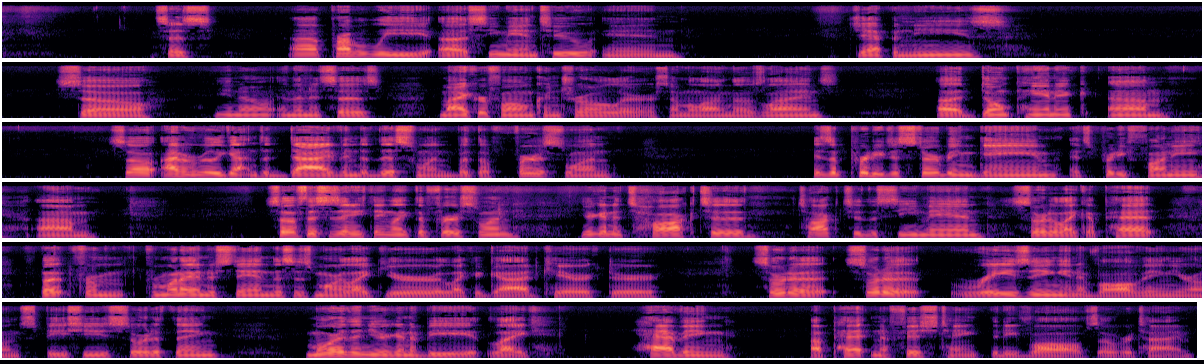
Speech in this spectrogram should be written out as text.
it says uh, probably uh, Seaman 2 in Japanese. So, you know, and then it says microphone controller or something along those lines. Uh, don't panic. Um, so I haven't really gotten to dive into this one, but the first one is a pretty disturbing game. It's pretty funny. Um, so if this is anything like the first one, you're gonna talk to talk to the seaman, sort of like a pet. But from from what I understand, this is more like you're like a god character, sort of sort of raising and evolving your own species, sort of thing more than you're going to be like having a pet in a fish tank that evolves over time.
